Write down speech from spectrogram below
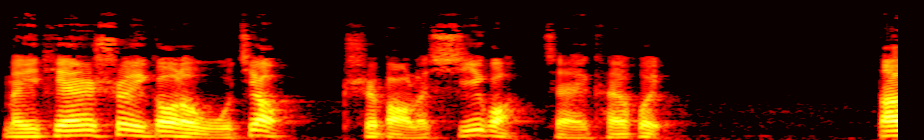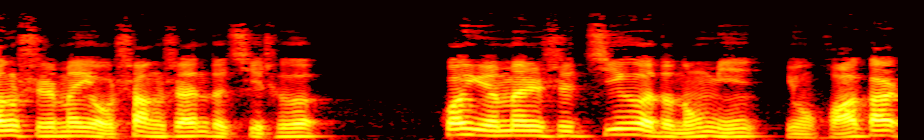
每天睡够了午觉，吃饱了西瓜再开会。当时没有上山的汽车，官员们是饥饿的农民用滑竿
